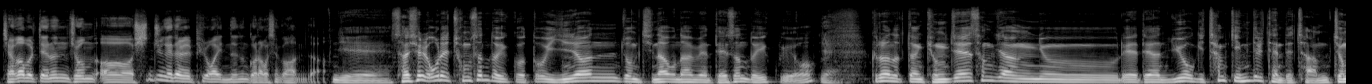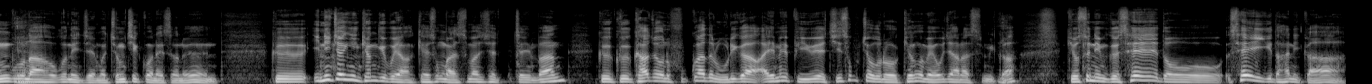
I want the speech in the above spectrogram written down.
제가 볼 때는 좀 어 신중해야 될 필요가 있는 거라고 생각합니다. 예. 사실 올해 총선도 있고 또 2년 좀 지나고 나면 대선도 있고요. 예. 그런 어떤 경제 성장률에 대한 유혹이 참기 힘들 텐데 참 정부나 예. 혹은 이제 뭐 정치권에서는 그 인위적인 경기 부양 계속 말씀하셨지만 그, 그 가져오는 후과들 우리가 IMF 이후에 지속적으로 경험해 오지 않았습니까? 교수님 그 새해도 새해이기도 하니까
